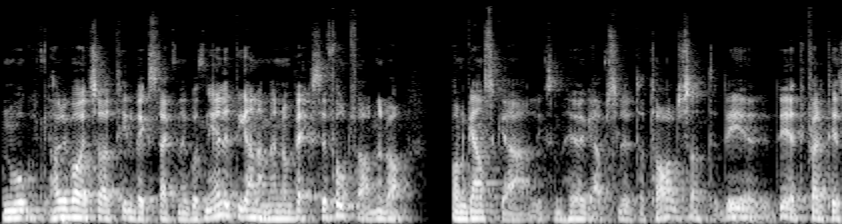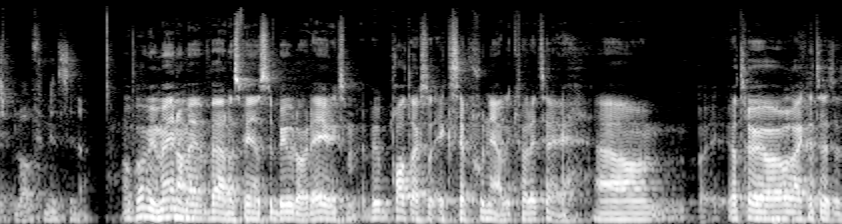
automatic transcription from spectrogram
Nog har det varit så att tillväxttakten har gått ner lite grann men de växer fortfarande då från ganska liksom, höga absoluta tal. Så att det, det är ett kvalitetsbolag för min sida. Och vad vi menar med världens finaste bolag, det är ju liksom, vi pratar alltså exceptionell kvalitet. Ehm, jag tror jag har räknat ut att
